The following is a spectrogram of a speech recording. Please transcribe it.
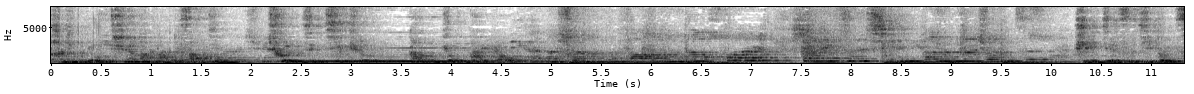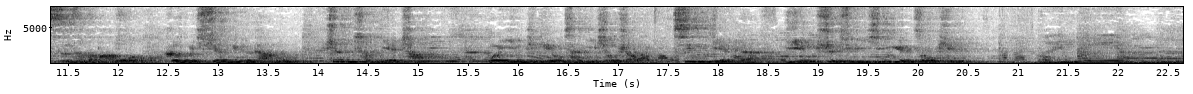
他拥有天籁般的嗓音，纯净清澈，刚中带柔。凭借自己对词藻的把握和对旋律的感悟，真诚演唱，为荧屏留下一首首经典的影视剧音乐作品。为你而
